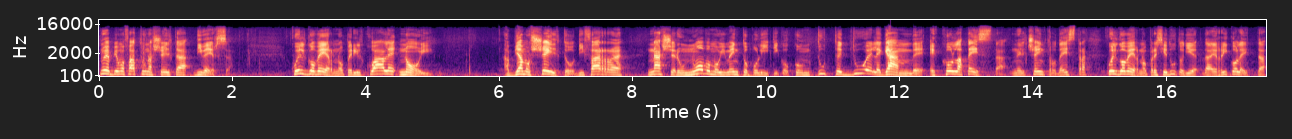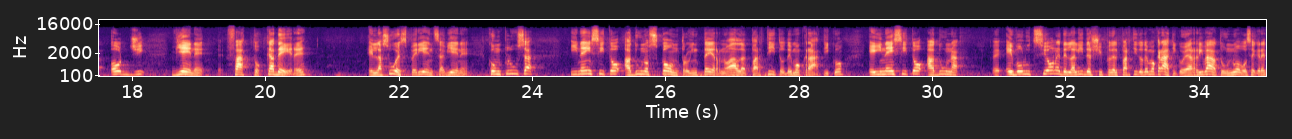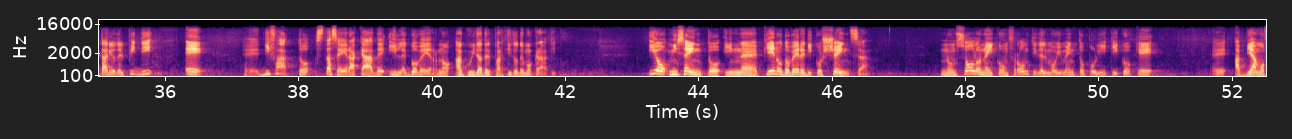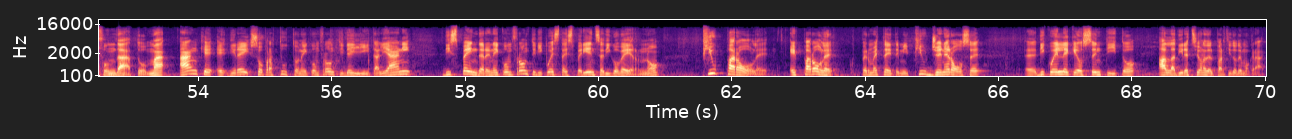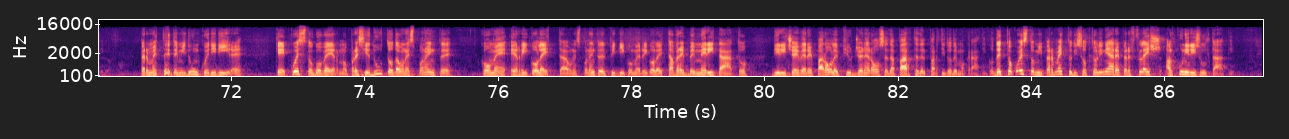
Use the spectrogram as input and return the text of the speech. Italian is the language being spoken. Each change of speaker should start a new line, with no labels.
Noi abbiamo fatto una scelta diversa. Quel governo per il quale noi abbiamo scelto di far nascere un nuovo movimento politico con tutte e due le gambe e con la testa nel centro-destra, quel governo presieduto da Enrico Letta oggi viene fatto cadere e la sua esperienza viene conclusa in esito ad uno scontro interno al Partito Democratico e in esito ad una eh, evoluzione della leadership del Partito Democratico. È arrivato un nuovo segretario del PD e eh, di fatto stasera cade il governo a guida del Partito Democratico. Io mi sento in eh, pieno dovere di coscienza, non solo nei confronti del movimento politico che eh, abbiamo fondato, ma anche e direi soprattutto nei confronti degli italiani, di spendere nei confronti di questa esperienza di governo più parole e parole, permettetemi, più generose eh, di quelle che ho sentito alla direzione del Partito Democratico. Permettetemi dunque di dire che questo governo, presieduto da un esponente come Enrico Letta, un esponente del PD come Enrico Letta, avrebbe meritato di ricevere parole più generose da parte del Partito Democratico. Detto questo mi permetto di sottolineare per flash alcuni risultati.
